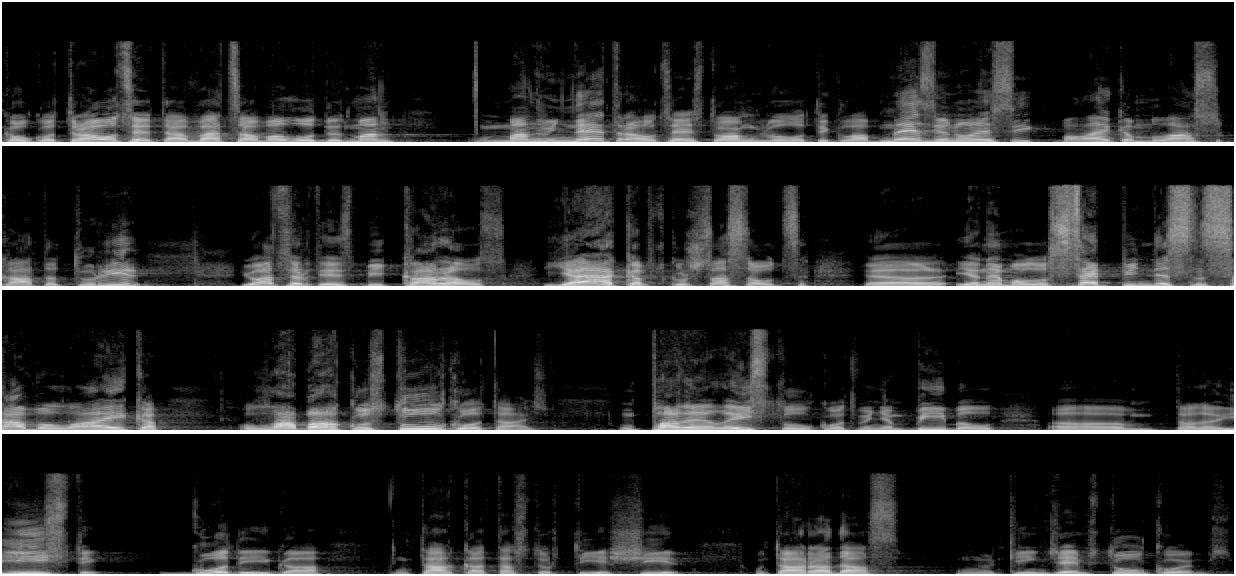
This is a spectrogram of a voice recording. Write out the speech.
kaut ko traucē tā vecā valoda, bet man, man viņa netraucē. Es to angļu valodu tik labi nezinu, un es ik pa laikam lasu, kā tur ir. Jo atcerieties, bija karalis Jēkabs, kurš sasauca, eh, ja nemaldos, 70 sava laika labākos tulkotājus. Un pavēlēja iztulkot viņam Bībeli um, tādā īsti godīgā, tā kā tas tur tieši ir. Un tā radās mm, King James tulkojums.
